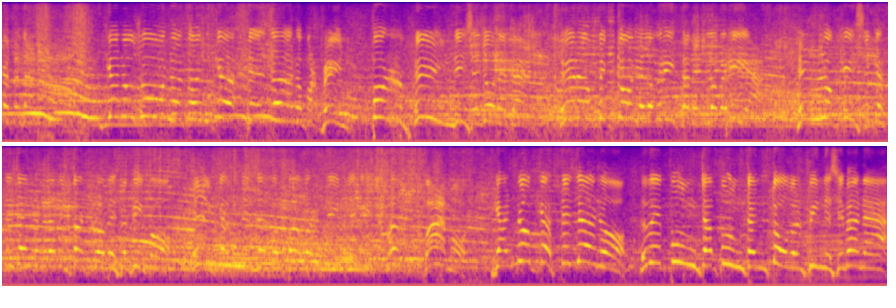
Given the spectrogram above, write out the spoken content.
Castellano. Ganó Jonathan Castellano, por fin, por fin, dice Jonathan. Gran victoria, lo gritan en Lobería. Enloquece Castellano en el habitáculo de su equipo. El Castellano Power Team "Vamos, vamos. Ganó Castellano de punta a punta en todo el fin de semana.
